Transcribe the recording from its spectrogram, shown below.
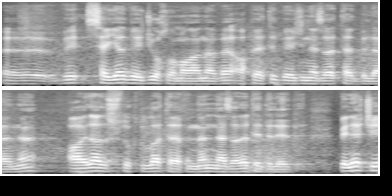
səyyar vergi yoxlamalarına və operativ vergi nəzarət tədbirlərinə ayrı-ayrı strukturlar tərəfindən nəzarət edilirdi. Belə ki,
